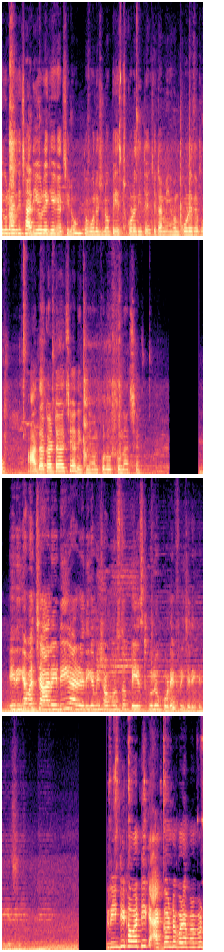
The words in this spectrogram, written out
এগুলো আজকে ছাড়িয়েও রেখে গেছিল তো বলেছিল পেস্ট করে দিতে যেটা আমি এখন করে দেব। আদা কাটা আছে আর এখানে অল্প রসুন আছে। এদিকে আমার চা রেডি আর এদিকে আমি সমস্ত পেস্টগুলো করে ফ্রিজে রেখে দিয়েছি। গ্রিন টি খাওয়ার ঠিক এক ঘণ্টা পরে আমার আবার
